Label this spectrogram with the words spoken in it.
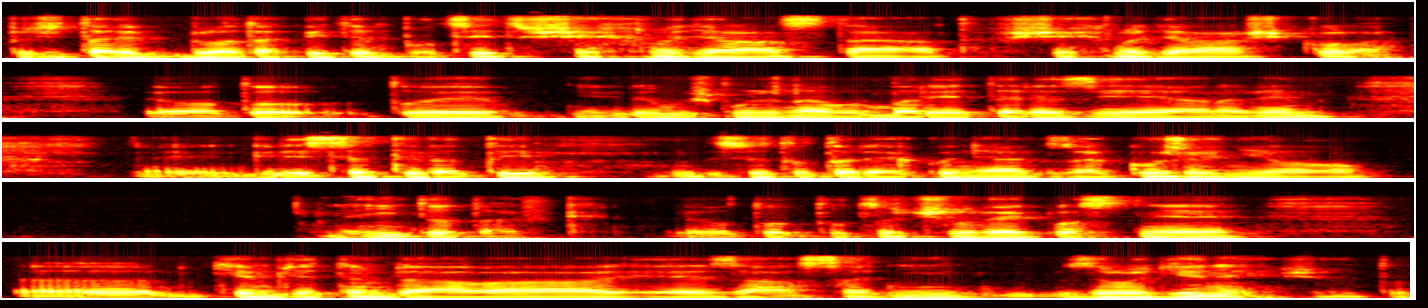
protože tady byl takový ten pocit, všechno dělá stát, všechno dělá škola, jo, to, to je někde už možná od Marie Terezie, já nevím, kdy se ty lety, kdy se to tady jako nějak zakořenilo, není to tak, jo, to, to co člověk vlastně Eh, těm dětem dává, je zásadní z rodiny. Že? To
